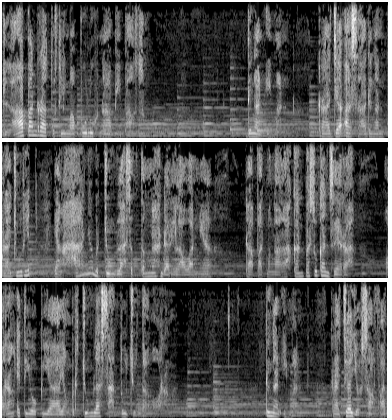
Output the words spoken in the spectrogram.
850 nabi palsu. Dengan iman, Raja Asa dengan prajurit yang hanya berjumlah setengah dari lawannya dapat mengalahkan pasukan Zerah, orang Ethiopia yang berjumlah satu juta orang. Dengan iman, Raja Yosafat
